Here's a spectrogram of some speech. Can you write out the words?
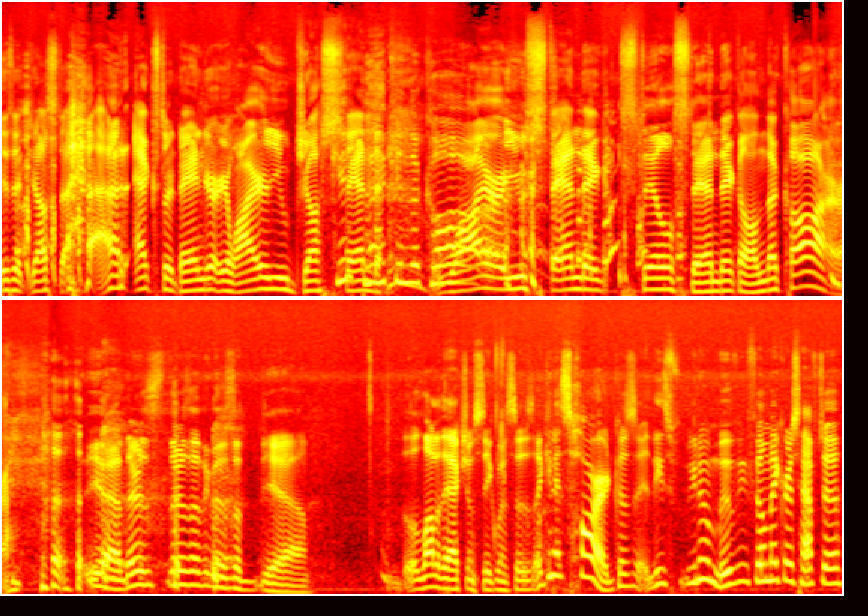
is it just to add extra danger? Why are you just Get standing? back in the car. Why are you standing still standing on the car? yeah, there's there's I think there's a yeah. A lot of the action sequences. Again, it's hard because these you know movie filmmakers have to,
